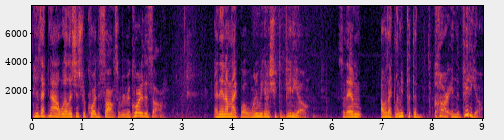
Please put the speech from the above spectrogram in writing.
he was like, "Nah, well, let's just record the song." So we recorded the song, and then I'm like, "Well, when are we gonna shoot the video?" So then I was like, "Let me put the car in the video."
